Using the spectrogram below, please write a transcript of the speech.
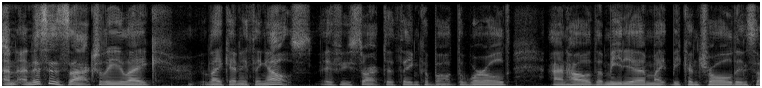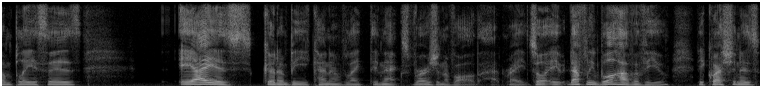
and and this is actually like like anything else. If you start to think about the world and how the media might be controlled in some places, AI is going to be kind of like the next version of all that, right? So it definitely will have a view. The question is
